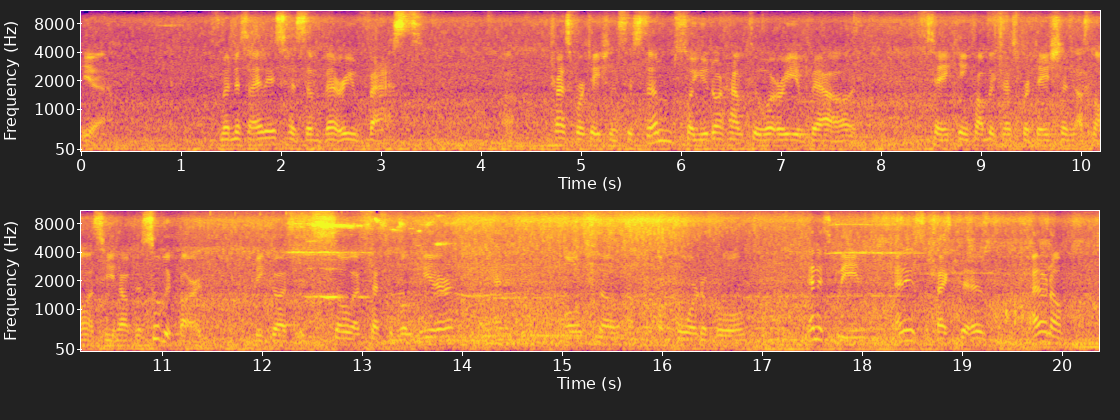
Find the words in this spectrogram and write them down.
Yeah. Buenos Aires has a very vast uh, transportation system, so you don't have to worry about taking public transportation as long as you have the Sube card because it's so accessible here and it's also affordable and it's clean and it's effective. I don't know.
